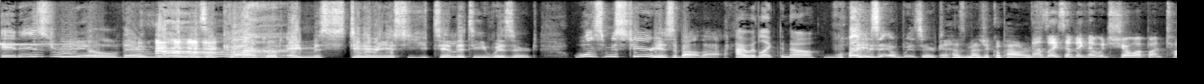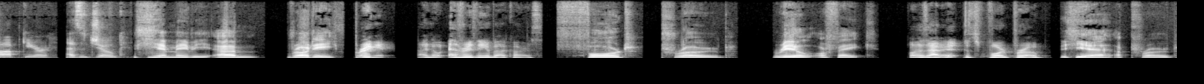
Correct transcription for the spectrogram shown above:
It is real. There really is a car called a Mysterious Utility Wizard. What's mysterious about that? I would like to know. Why is it a wizard? It has magical powers. sounds like something that would show up on top gear as a joke Yeah, maybe. Um, Roddy, Bring it. I know everything about cars. Ford Probe. Real or fake? Well, is that it? Just Ford Probe. Yeah, a probe.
